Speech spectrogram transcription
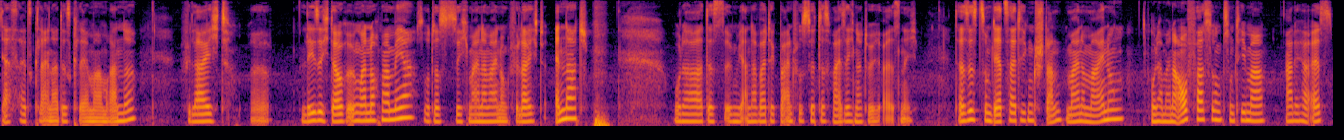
Das als kleiner Disclaimer am Rande. Vielleicht äh, lese ich da auch irgendwann noch mal mehr, sodass sich meine Meinung vielleicht ändert oder das irgendwie anderweitig beeinflusst wird, das weiß ich natürlich alles nicht. Das ist zum derzeitigen Stand meine Meinung oder meine Auffassung zum Thema ADHS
